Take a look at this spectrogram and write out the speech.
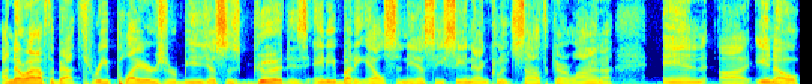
I know right off the bat, three players will be just as good as anybody else in the SEC, and that includes South Carolina and uh, you know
